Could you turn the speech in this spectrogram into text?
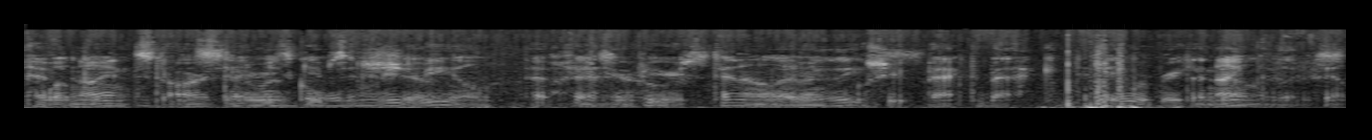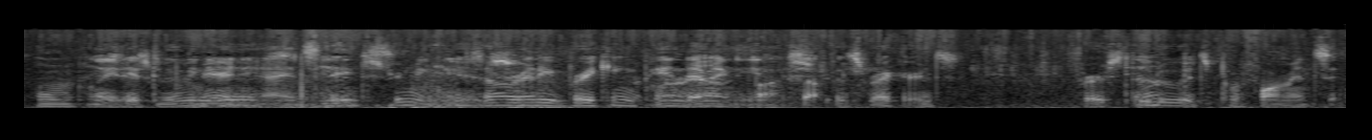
F9 star Tyrese Gibson revealed that Fast and Furious 10 and 11 will shoot back to back. Today we're breaking the ninth film, latest movie here in the United States. Streaming news already breaking pandemic box office records. First due to its performance in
